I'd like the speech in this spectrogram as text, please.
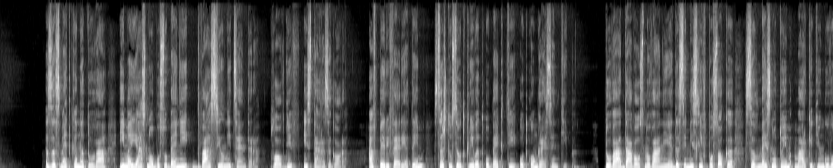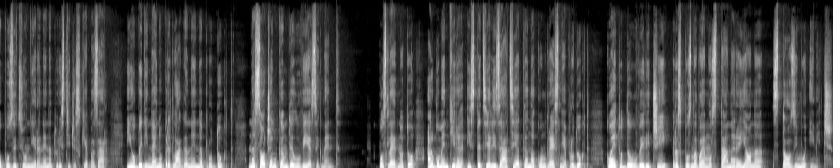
За сметка на това има ясно обособени два силни центъра – Пловдив и Стара Загора. А в периферията им също се откриват обекти от конгресен тип – Това дава основание да се мисли в посока съвместното им маркетингово позициониране на туристическия пазар и обединено предлагане на продукт, насочен към деловия сегмент. Последното аргументира и специализацията на конгресния продукт, което да увеличи разпознаваемостта на района с този му имидж.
